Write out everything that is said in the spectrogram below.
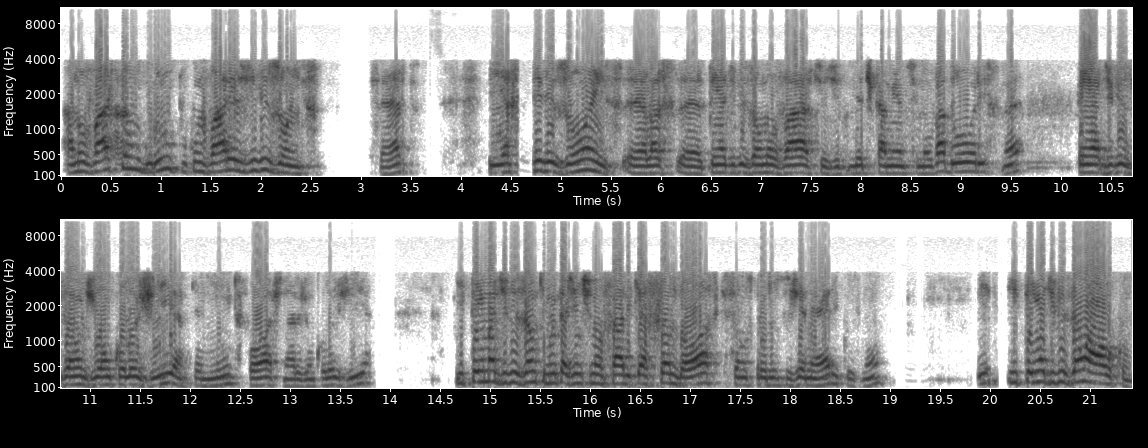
A Novartis é um grupo com várias divisões, certo? E essas divisões, elas é, têm a divisão Novartis de medicamentos inovadores, né? Tem a divisão de oncologia, que é muito forte na área de oncologia. E tem uma divisão que muita gente não sabe, que é a Sandoz, que são os produtos genéricos, né? E, e tem a divisão álcool,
